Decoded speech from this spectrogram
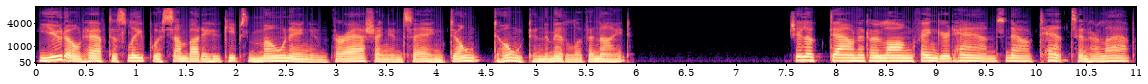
You don't have to sleep with somebody who keeps moaning and thrashing and saying, don't, don't, in the middle of the night. She looked down at her long fingered hands, now tense in her lap.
